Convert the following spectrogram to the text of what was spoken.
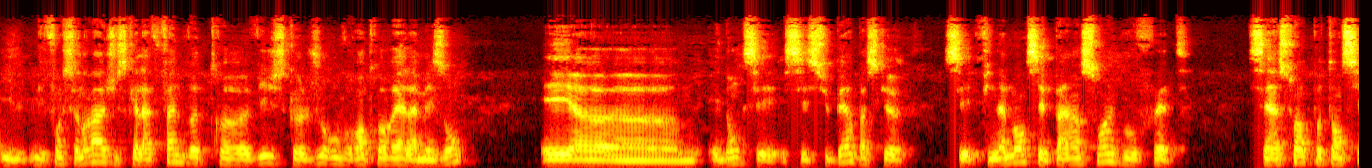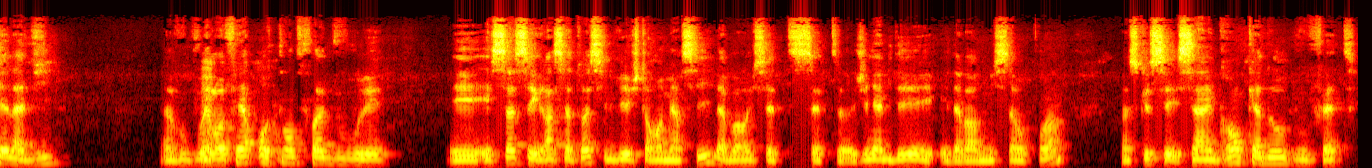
il, il, fonctionnera jusqu'à la fin de votre vie, jusqu'au jour où vous rentrerez à la maison. Et, et donc, c'est super parce que finalement, c'est pas un soin que vous faites, c'est un soin potentiel à vie. Vous pouvez le mm. refaire autant de fois que vous voulez. Et, ça, c'est grâce à toi, Sylvie, et je te remercie d'avoir eu cette, cette géniale idée et d'avoir mis ça au point, parce que c'est un grand cadeau que vous faites.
